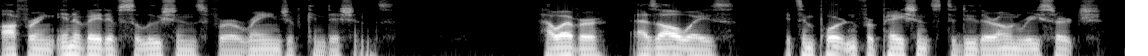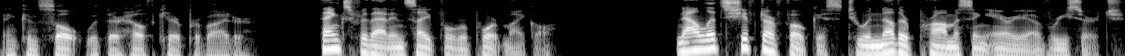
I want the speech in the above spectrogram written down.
offering innovative solutions for a range of conditions. However, as always, it's important for patients to do their own research and consult with their healthcare provider. Thanks for that insightful report, Michael. Now let's shift our focus to another promising area of research.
